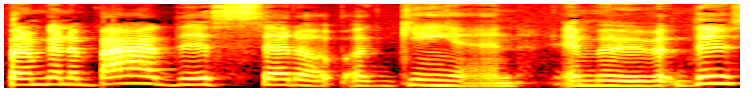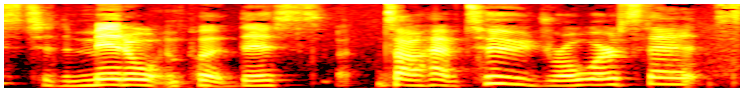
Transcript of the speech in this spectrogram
But I'm going to buy this setup again and move this to the middle and put this. So I'll have two drawer sets,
